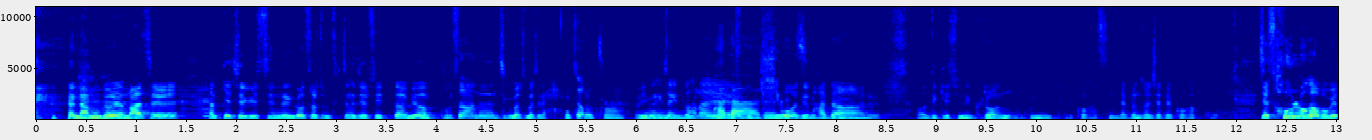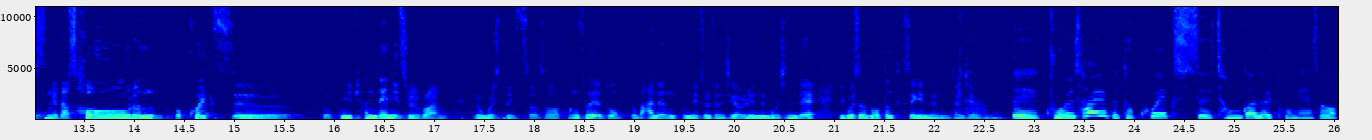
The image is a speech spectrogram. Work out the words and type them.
남도의 맛을 함께 즐길 수 있는 것으로 좀 특정 지을 수 있다면 부산은 지금 말씀하신 해적. 해적. 어, 이거 굉장히 또 음, 하나의 바다를 또 키워드 같이, 바다를 어, 느낄 수 있는 그런 공연이 될 것 같습니다. 그런 전시가 될 것 같고 이제 서울로 가보겠습니다. 서울은 뭐 코엑스 또 국립현대미술관 이런 곳이 또 있어서 평소에도 또 많은 또 미술 전시가 열리는 곳인데 이곳에서 어떤 특색이 있는 전시가 열리나요? 네, 9월 4일부터 코엑스 정관을 통해서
